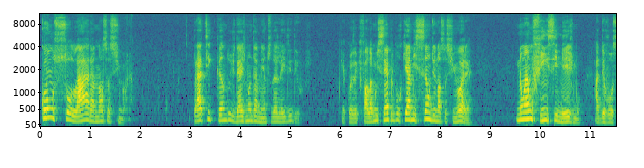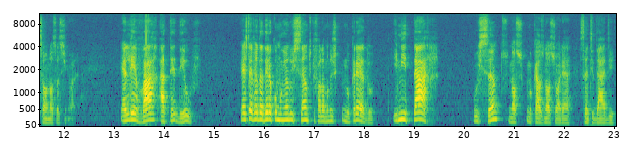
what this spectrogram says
consolar a Nossa Senhora? Praticando os dez mandamentos da lei de Deus. Que é coisa que falamos sempre, porque a missão de Nossa Senhora não é um fim em si mesmo, a devoção a Nossa Senhora. É levar até Deus. Esta é a verdadeira comunhão dos santos que falamos no credo. Imitar os santos, no caso Nossa Senhora é a santidade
